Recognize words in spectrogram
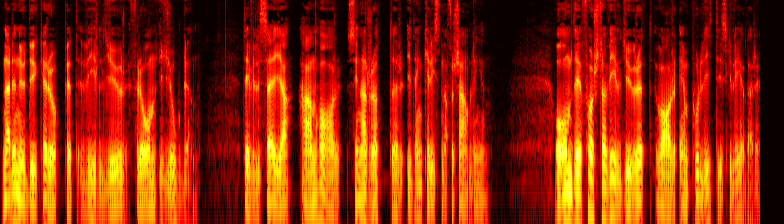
När det nu dyker upp ett vilddjur från jorden, det vill säga han har sina rötter i den kristna församlingen. Och om det första vilddjuret var en politisk ledare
